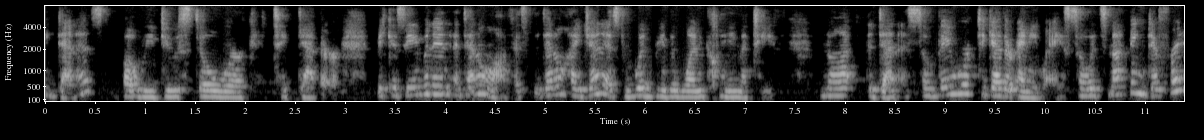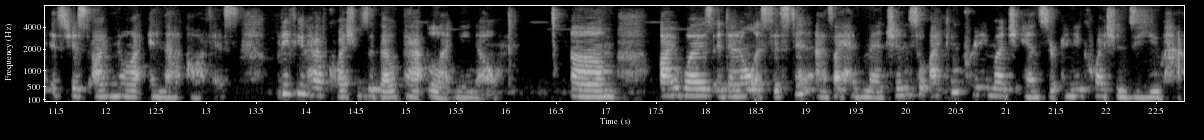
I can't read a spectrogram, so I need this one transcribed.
a dentist, but we do still work together because even in a dental office, the dental hygienist would be the one cleaning the teeth not the dentist. So they work together anyway. So it's nothing different. It's just I'm not in that office. But if you have questions about that, let me know. Um, I was a dental assistant, as I had mentioned, so I can pretty much answer any questions you have.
